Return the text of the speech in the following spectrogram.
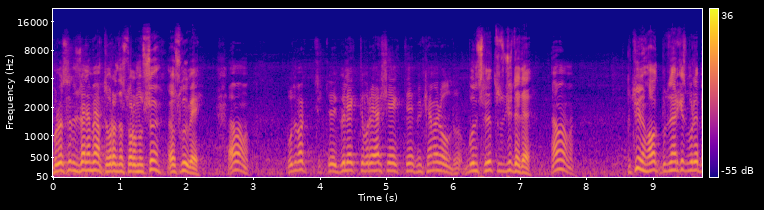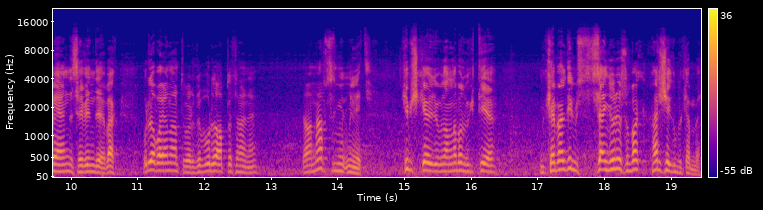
Burası düzenleme yaptı. Oranın da sorumlusu Özgür Bey. Tamam mı? Bunu bak gül ekti buraya her şey ekti. Mükemmel oldu. Bunun ismi de Tuzcu Dede. Tamam mı? Bütün halk, bütün herkes buraya beğendi, sevindi. Bak burada bayan antı vardı, burada aptathane. Ya ne yapsın millet? Kim şikayet ediyor bunu anlamadım gitti ya. Mükemmel değil mi? Sen görüyorsun bak her şey mükemmel.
